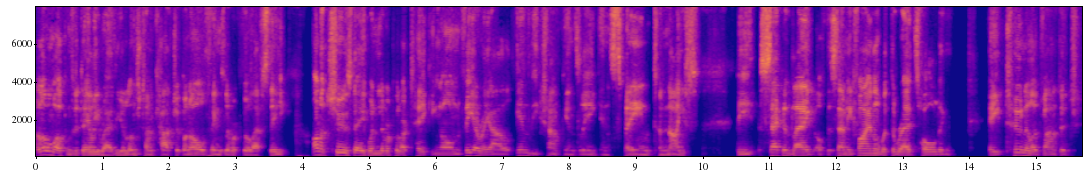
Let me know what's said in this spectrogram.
Hello and welcome to the Daily Red, your lunchtime catch up on all things Liverpool FC on a Tuesday when Liverpool are taking on Villarreal in the Champions League in Spain tonight. The second leg of the semi final with the Reds holding a 2 0 advantage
